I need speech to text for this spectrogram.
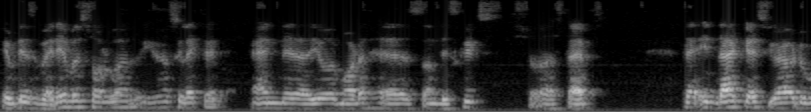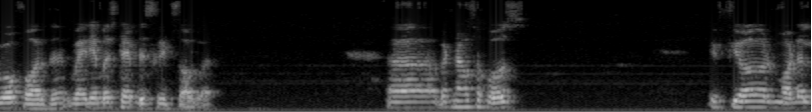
If it is variable solver you have selected and uh, your model has some discrete uh, steps then in that case you have to go for the variable step discrete solver. Uh, but now suppose if your model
